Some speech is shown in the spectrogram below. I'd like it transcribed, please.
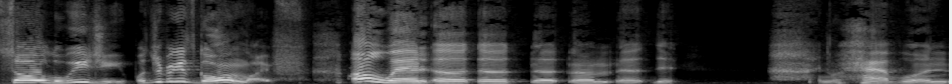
So, Luigi, what's your biggest goal in life? Oh well, uh, uh, uh um, uh, I don't have one.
